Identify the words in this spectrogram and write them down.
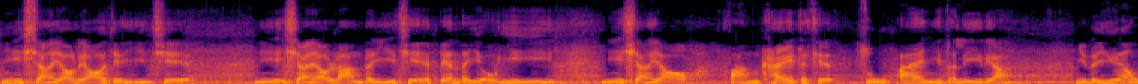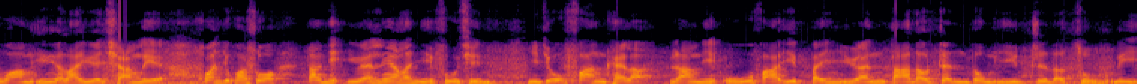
你想要了解一切，你想要让这一切变得有意义，你想要放开这些阻碍你的力量，你的愿望越来越强烈。换句话说，当你原谅了你父亲，你就放开了让你无法与本源达到振动一致的阻力。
